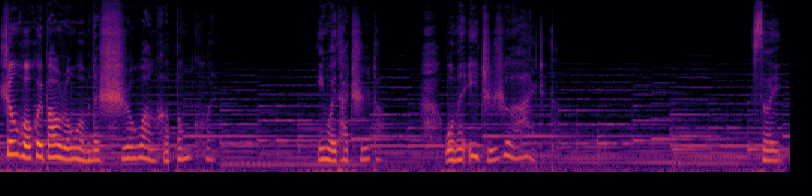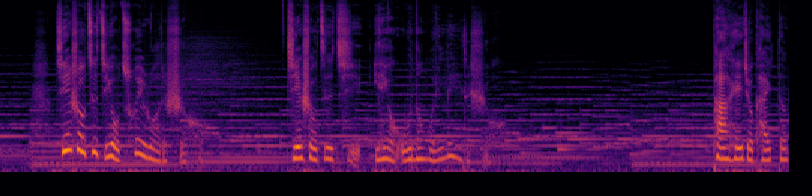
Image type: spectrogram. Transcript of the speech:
生活会包容我们的失望和崩溃。因为他知道，我们一直热爱着他，所以接受自己有脆弱的时候，接受自己也有无能为力的时候。怕黑就开灯，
